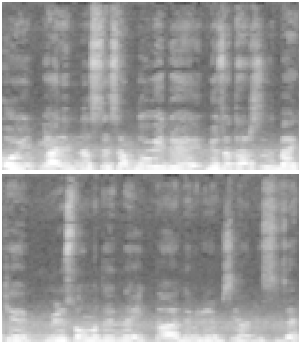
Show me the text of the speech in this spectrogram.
o yani nasıl desem bu videoya göz atarsınız belki virüs olmadığını ikna edebilirim yani size.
